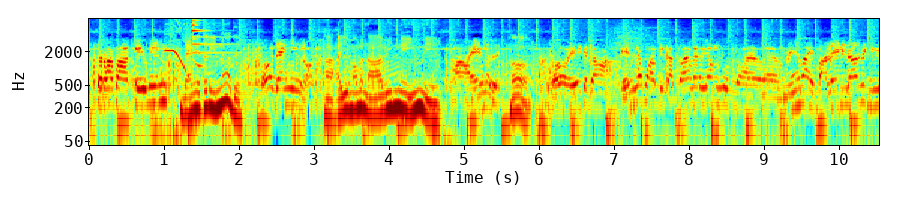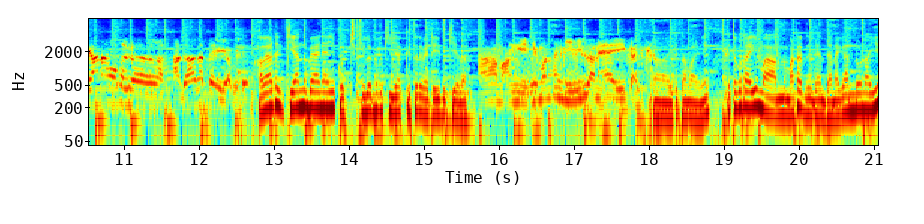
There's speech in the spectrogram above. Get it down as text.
ඉස්සරහා පාකේ වෙන්නේ දැන් එතන ඉන්නවද? අයිය මම නාවින්නේ ඉන්නේ. ඕ ඒක එන්නකො අපි කතා කරගමුකෝ පළවෙනි දවසේ ගියා නම් ඔක හදාගත්තයි අපිට ඔයාට කියන්න බෑනය කොච්ච කිලමිට කියක් විතර වැටේද කියලා. මං එහෙමනම් ගිහිල්ලා නෑ ඒකයි. ඒක තමයිනේ එතකොට අයි මට දැන් දැනගන්න අය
